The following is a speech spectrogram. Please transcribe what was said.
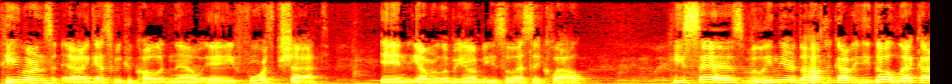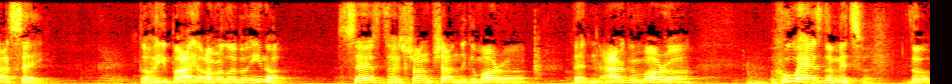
He learns, uh, I guess we could call it now a fourth pshat in Yomer Lubino Yisrael Klal. He says, "V'linir dahacha gabi dido leka asay." Dahibaya Amar Lebaina says the Hashan pshat in the Gemara that in our Gemara, who has the mitzvah? The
